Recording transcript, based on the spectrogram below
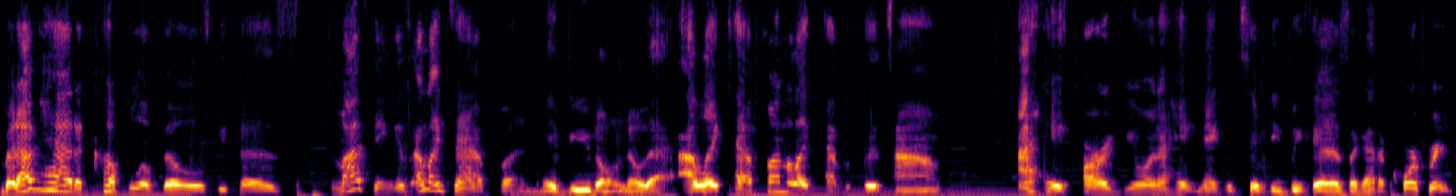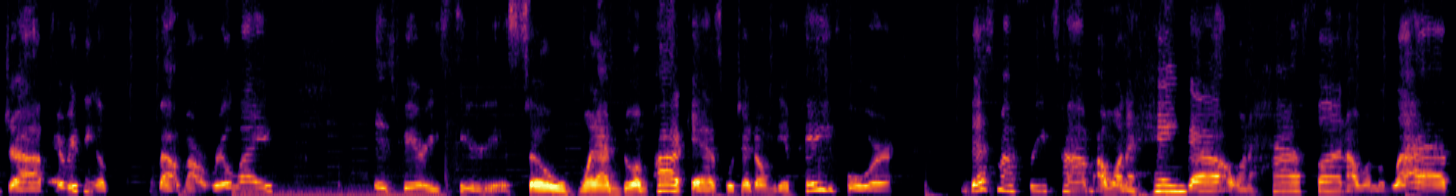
But I've had a couple of those because my thing is, I like to have fun. If you don't know that, I like to have fun. I like to have a good time. I hate arguing. I hate negativity because I got a corporate job. Everything about my real life is very serious. So when I'm doing podcasts, which I don't get paid for, that's my free time. I want to hang out. I want to have fun. I want to laugh.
